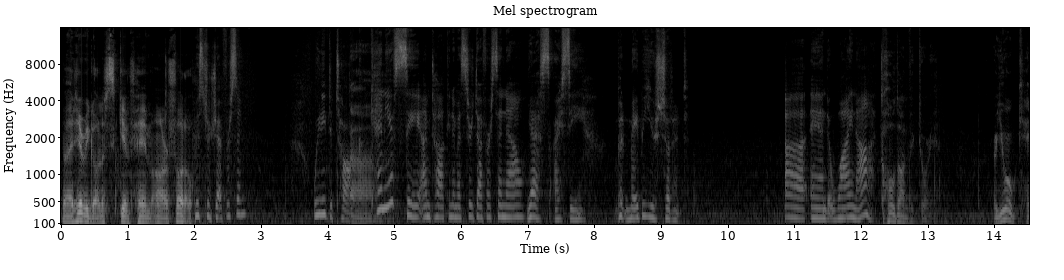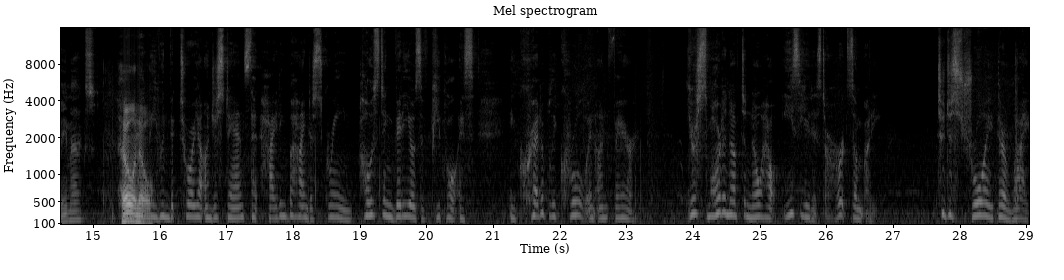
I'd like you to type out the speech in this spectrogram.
But here we go, let's give him our photo. Mr. Jefferson, we need to talk. Can you see I'm talking to Mr. Jefferson now? yes, I see. But maybe you shouldn't. Uh, and why not? Hold on, Victoria. Are you okay, Max? Oh no. Maybe when Victoria understands that hiding behind a screen, posting videos of people is incredibly cruel and unfair. You're smart enough to know how easy it is to hurt somebody, to destroy their life.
